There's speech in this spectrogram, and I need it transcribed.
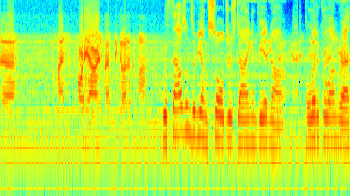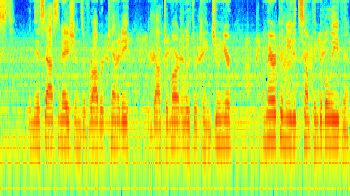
uh, less than 40 hours left to go to the moon. With thousands of young soldiers dying in Vietnam, political unrest, and the assassinations of Robert Kennedy and Dr. Martin Luther King Jr., America needed something to believe in.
